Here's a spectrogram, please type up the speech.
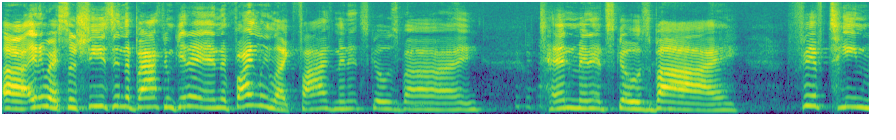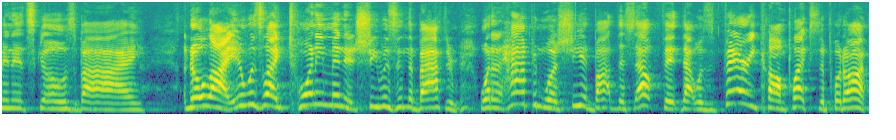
uh, anyway, so she's in the bathroom getting it. And finally, like five Five minutes goes by, 10 minutes goes by, 15 minutes goes by. No lie, it was like 20 minutes she was in the bathroom. What had happened was she had bought this outfit that was very complex to put on.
